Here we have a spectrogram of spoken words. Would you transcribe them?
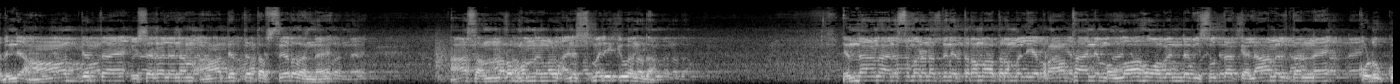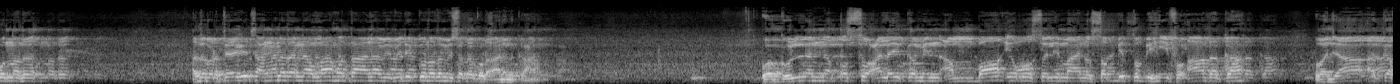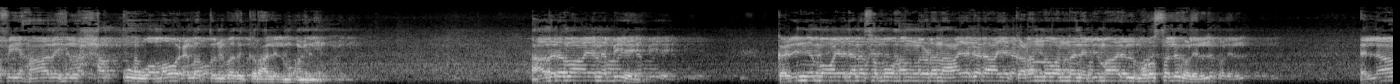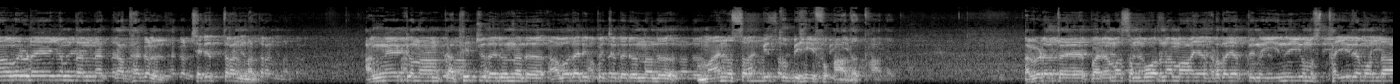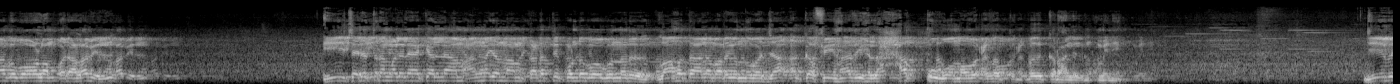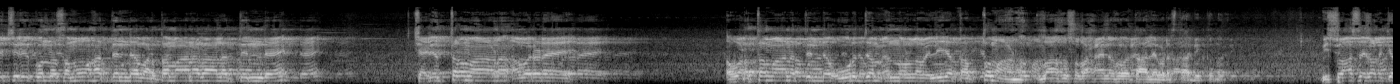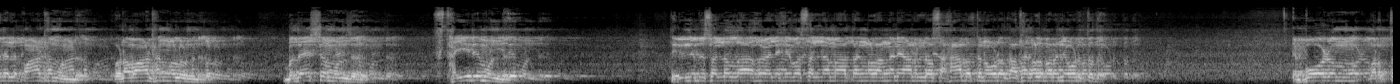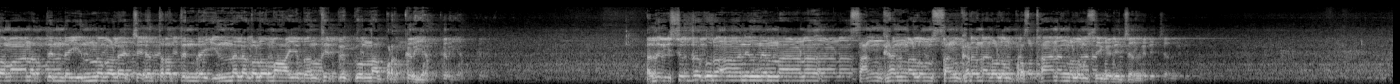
അതിന്റെ ആദ്യത്തെ വിശകലനം ആദ്യത്തെ തഫ്സീർ തന്നെ ആ സന്ദർഭം നിങ്ങൾ അനുസ്മരിക്കൂ എന്നതാണ്. എന്താണ് അനുസ്മരണത്തിന് ഇത്രമാത്രം വലിയ പ്രാധാന്യം? അള്ളാഹു അവന്റെ വിശുദ്ധ കലാമിൽ തന്നെ കൊടുക്കുന്നത്. അത് പ്രത്യേകിച്ച് അങ്ങനെ തന്നെ അള്ളാഹു താല വിവരിക്കുന്നതും വിശുദ്ധ ഖുർആാനിൽ കാണും. ആദരമായ നബിയെ കഴിഞ്ഞുപോയ ജനസമൂഹങ്ങളുടെ നായകരായി കടന്നു വന്ന നബിമാരിൽ മുറസലുകളിൽ എല്ലാവരുടെയും തന്നെ കഥകൾ ചരിത്രങ്ങൾ അങ്ങേക്ക് നാം കഥിച്ചു തരുന്നത് അവതരിപ്പിച്ചു തരുന്നത് അവിടുത്തെ പരമസമ്പൂർണമായ ഹൃദയത്തിന് ഇനിയും സ്ഥൈര്യമുണ്ടാകുവോളം ഒരളവിൽ ഈ ചരിത്രങ്ങളിലേക്കെല്ലാം അങ്ങയെ നാം കടത്തിക്കൊണ്ടുപോകുന്നത്. അള്ളാഹുതാല പറയുന്നു ജീവിച്ചിരിക്കുന്ന സമൂഹത്തിന്റെ വർത്തമാനകാലത്തിന്റെ ചരിത്രമാണ് അവരുടെ വർത്തമാനത്തിന്റെ ഊർജം എന്നുള്ള വലിയ തത്വമാണ് അള്ളാഹു സുബാനുഭവത്താല ഇവിടെ സ്ഥാപിക്കുന്നത്. വിശ്വാസികൾക്ക് ഇതിൽ പാഠമുണ്ട് ഗുണപാഠങ്ങളുണ്ട് ഉപദേശമുണ്ട്. സ്ഥൈര്യമുണ്ട്. തിരുനബി സല്ലാഹു അലഹി വസല്ലമ തങ്ങൾ അങ്ങനെയാണല്ലോ സഹാബത്തിനോട് കഥകൾ പറഞ്ഞു കൊടുത്തത്. എപ്പോഴും വർത്തമാനത്തിന്റെ ഇന്നുകളെ ചരിത്രത്തിന്റെ ഇന്നലകളുമായി ബന്ധിപ്പിക്കുന്ന പ്രക്രിയ. അത് വിശുദ്ധ ഖുർആാനിൽ നിന്നാണ് സംഘങ്ങളും സംഘടനകളും പ്രസ്ഥാനങ്ങളും സ്വീകരിച്ചത്.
